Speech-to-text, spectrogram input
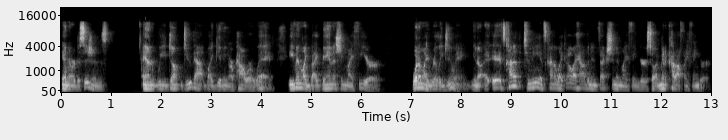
in our decisions. And we don't do that by giving our power away. Even like by banishing my fear what am i really doing? You know it's kind of to me it's kind of like oh i have an infection in my finger so i'm going to cut off my finger.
